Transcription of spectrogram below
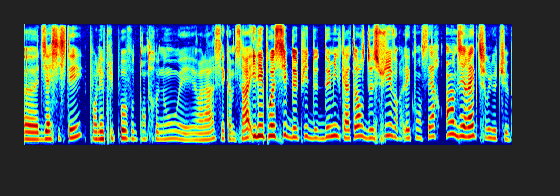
euh, d'y assister, pour les plus pauvres d'entre nous et voilà, c'est comme ça, il est possible depuis de 2014 de suivre les concerts en direct sur YouTube.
